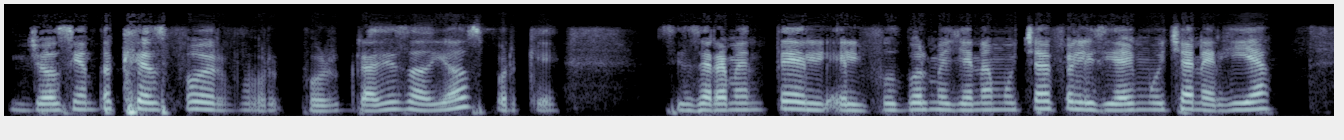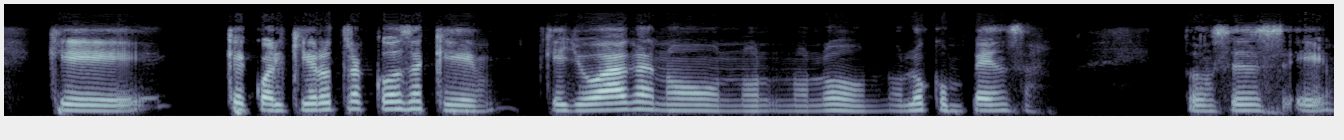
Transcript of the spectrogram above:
yo siento que es por, por, por gracias a Dios, porque sinceramente el, el, fútbol me llena mucha felicidad y mucha energía que, que cualquier otra cosa que, que yo haga no, no, no, lo, no lo compensa. Entonces, eh,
